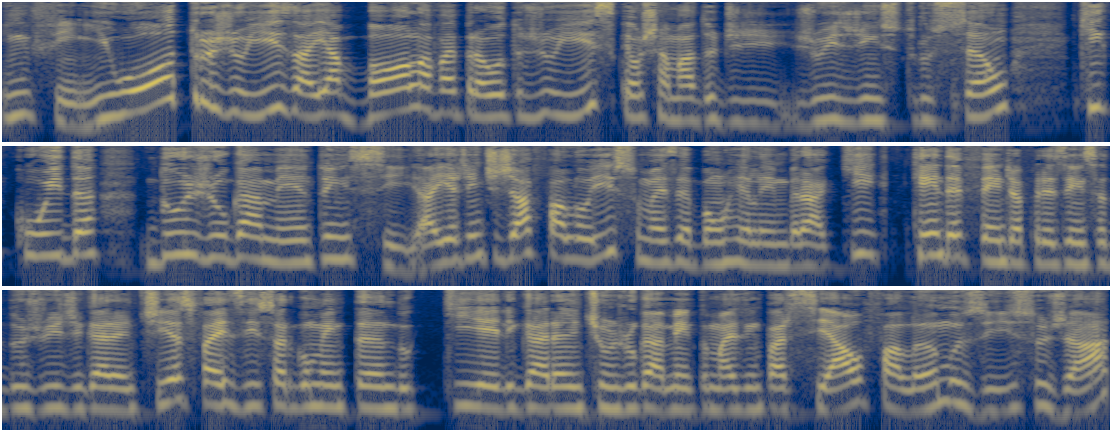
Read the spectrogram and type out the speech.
enfim. E o outro juiz, aí a bola vai para outro juiz, que é o chamado de juiz de instrução, que cuida do julgamento em si. Aí a gente gente já falou isso, mas é bom relembrar aqui. Quem defende a presença do juiz de garantias faz isso argumentando que ele garante um julgamento mais imparcial, falamos isso já.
